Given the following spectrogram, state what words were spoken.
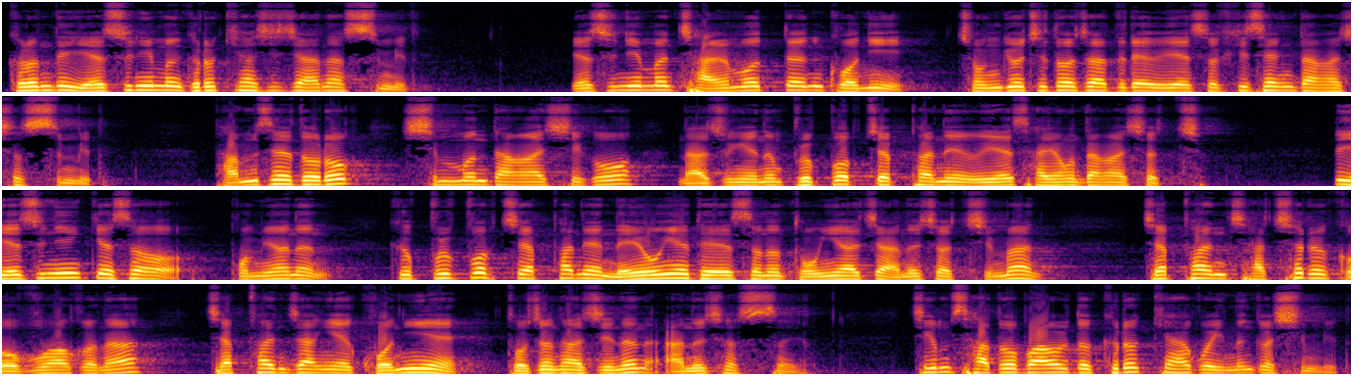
그런데 예수님은 그렇게 하시지 않았습니다. 예수님은 잘못된 권위, 종교 지도자들에 의해서 희생당하셨습니다. 밤새도록 신문당하시고 나중에는 불법 재판에 의해 사용당하셨죠. 예수님께서 보면은 그 불법 재판의 내용에 대해서는 동의하지 않으셨지만 재판 자체를 거부하거나 재판장의 권위에 도전하지는 않으셨어요. 지금 사도 바울도 그렇게 하고 있는 것입니다.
